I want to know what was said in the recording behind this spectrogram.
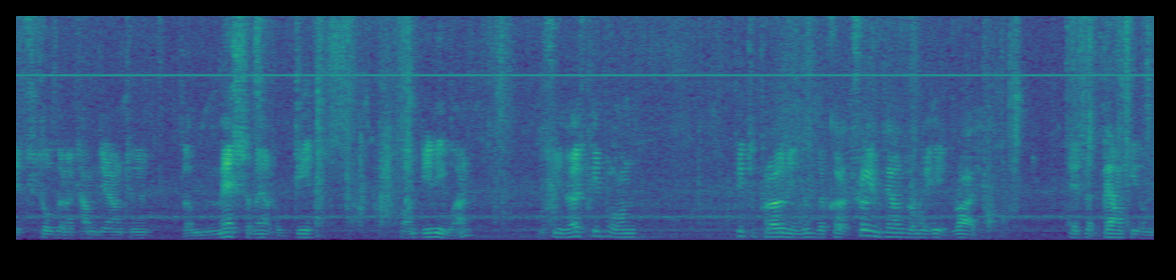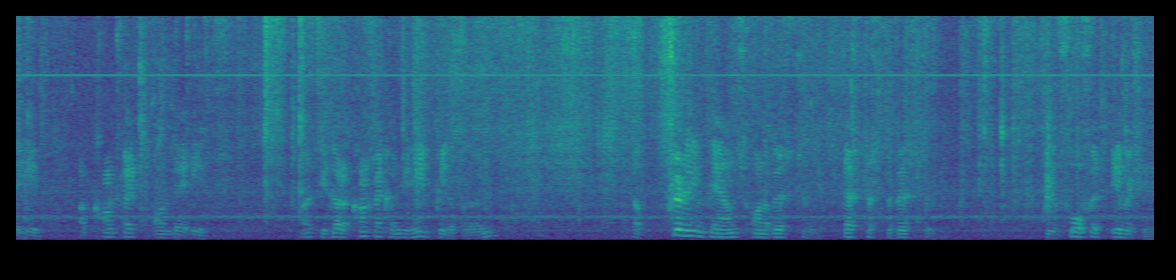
It's still going to come down to the mass amount of debt on anyone. You see those people on Peter Paraone, they've got a trillion pounds on their head, right? As a bounty on their head. A contract on their heads. Right? You've got a contract on your head, Peter Paraone a trillion pounds on a birth certificate. That's just the birth certificate. You forfeit everything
